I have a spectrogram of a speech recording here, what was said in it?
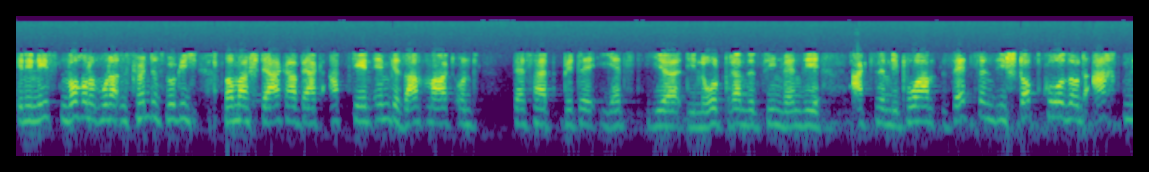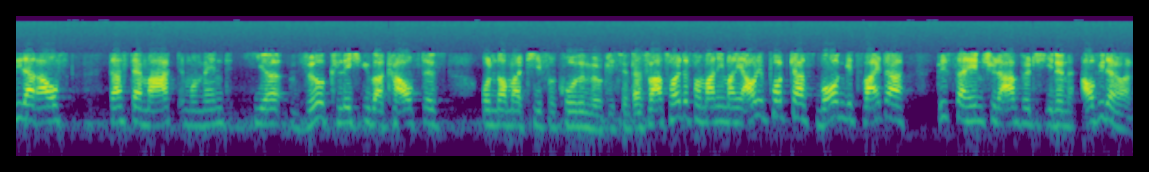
in den nächsten Wochen und Monaten könnte es wirklich nochmal stärker bergab gehen im Gesamtmarkt und deshalb bitte jetzt hier die Notbremse ziehen, wenn Sie Aktien im Depot haben. Setzen Sie Stoppkurse und achten Sie darauf, dass der Markt im Moment hier wirklich überkauft ist und nochmal tiefe Kurse möglich sind. Das war's heute vom Money Money Audio Podcast. Morgen geht's weiter. Bis dahin, schönen Abend wünsche ich Ihnen. Auf Wiederhören.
